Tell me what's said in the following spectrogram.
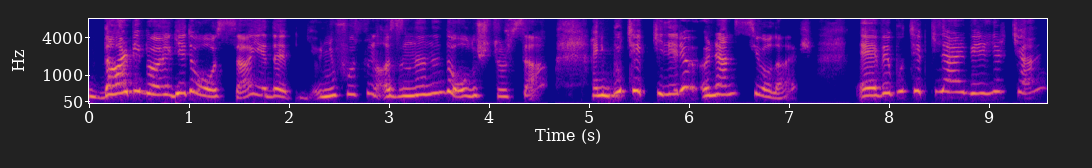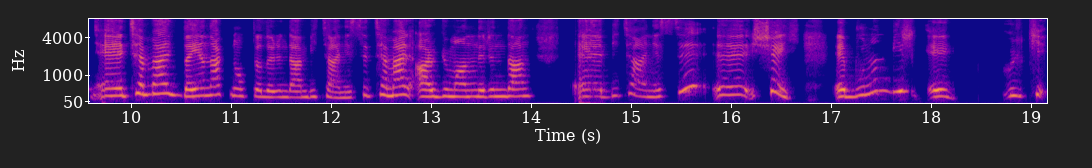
dar bir bölgede olsa ya da nüfusun azınlığını da oluştursa hani bu tepkileri önemsiyorlar. E, ve bu tepkiler verilirken e, temel dayanak noktalarından bir tanesi, temel argümanlarından e, bir tanesi e, şey, e, bunun bir e, ülke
